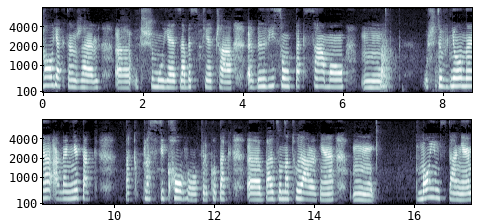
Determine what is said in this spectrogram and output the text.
to, jak ten żel e, utrzymuje, zabezpiecza. E, brwi są tak samo mm, usztywnione, ale nie tak, tak plastikowo, tylko tak e, bardzo naturalnie. Mm, moim zdaniem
